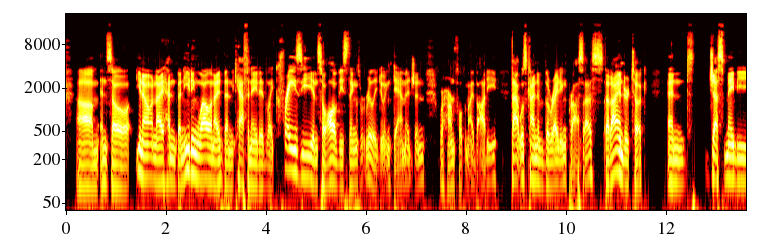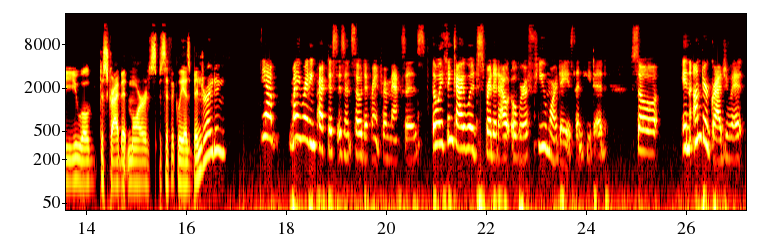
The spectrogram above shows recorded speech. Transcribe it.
um, and so, you know, and I hadn't been eating well and I'd been caffeinated like crazy. And so all of these things were really doing damage and were harmful to my body. That was kind of the writing process that I undertook. And Jess, maybe you will describe it more specifically as binge writing? Yeah, my writing practice isn't so different from Max's, though I think I would spread it out over a few more days than he did. So, in undergraduate,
